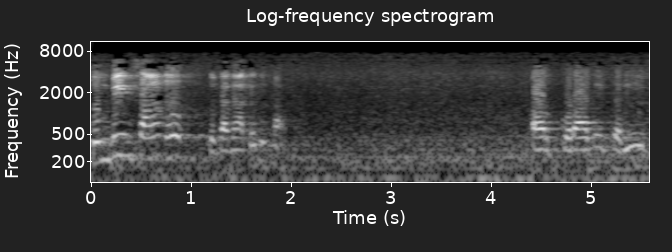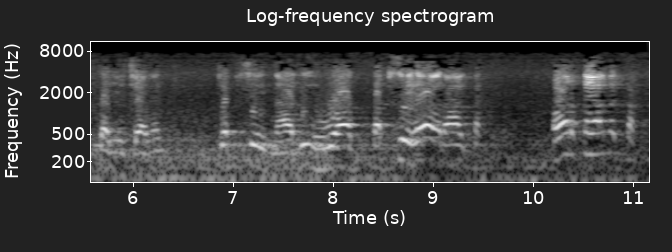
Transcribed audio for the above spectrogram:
تم بھی انسان ہو تو بنا کے دکھا اور قرآن قریب کا یہ چیلنج جب سے نازل ہوا تب سے ہے اور آج تک۔ اور قیامت تک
